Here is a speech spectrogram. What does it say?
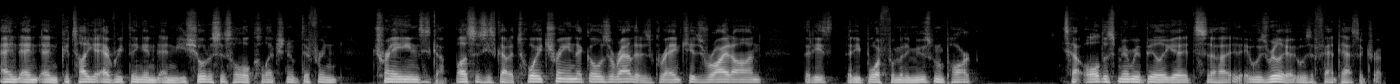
and and and could tell you everything. And and he showed us his whole collection of different trains. He's got buses. He's got a toy train that goes around that his grandkids ride on, that he's that he bought from an amusement park. He's got all this memorabilia. It's uh, it was really it was a fantastic trip.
